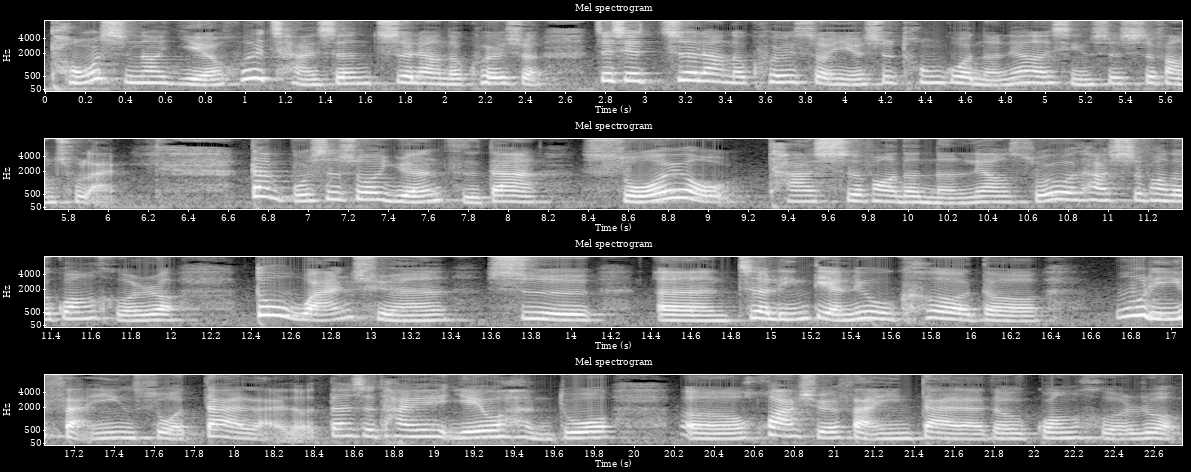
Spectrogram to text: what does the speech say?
同时呢也会产生质量的亏损，这些质量的亏损也是通过能量的形式释放出来，但不是说原子弹所有它释放的能量，所有它释放的光和热都完全是嗯这零点六克的。物理反应所带来的，但是它也也有很多呃化学反应带来的光和热。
